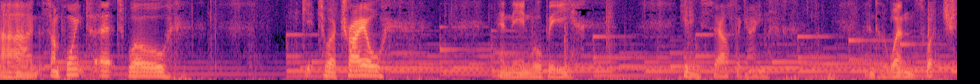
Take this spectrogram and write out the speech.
Uh, and at some point, it will get to a trail, and then we'll be heading south again into the winds, which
